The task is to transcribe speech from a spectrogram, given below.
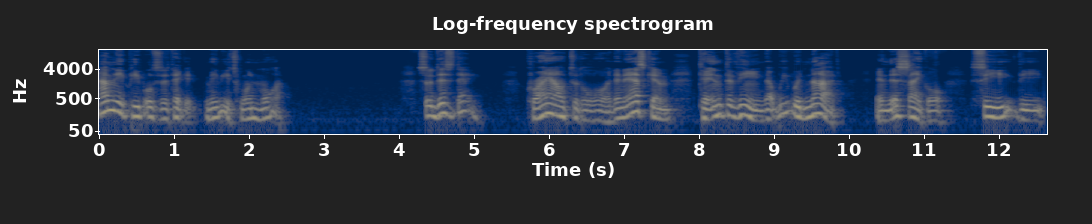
How many people does it take? It? Maybe it's one more. So this day, cry out to the Lord and ask Him to intervene that we would not, in this cycle, see the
